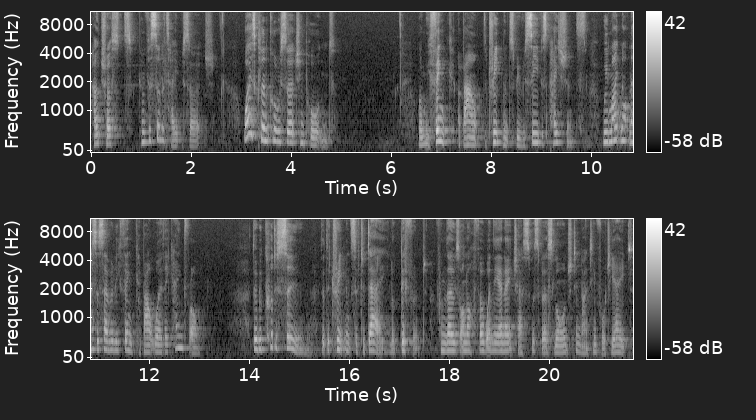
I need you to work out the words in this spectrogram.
How trusts can facilitate research? Why is clinical research important? When we think about the treatments we receive as patients, we might not necessarily think about where they came from. Though we could assume that the treatments of today look different from those on offer when the NHS was first launched in 1948.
